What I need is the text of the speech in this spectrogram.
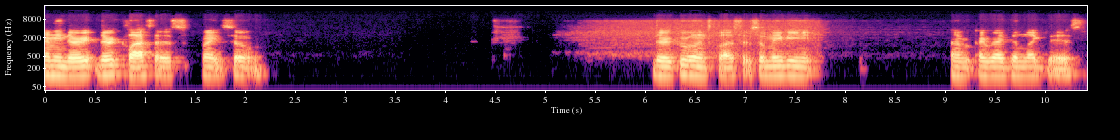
I mean, they're, they're classes, right? So they're equivalence classes. So maybe I, I write them like this.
